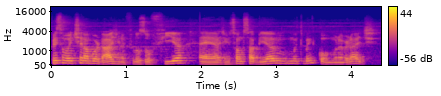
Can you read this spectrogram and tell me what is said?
principalmente na abordagem, na filosofia. É, a gente só não sabia muito bem como, não é verdade?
